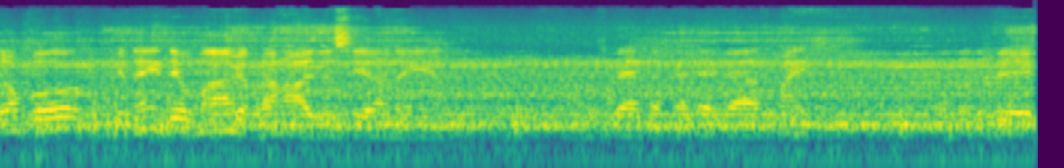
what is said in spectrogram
tão pouco que nem deu manga pra nós esse ano ainda. Os pés estão carregados, mas tudo bem.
